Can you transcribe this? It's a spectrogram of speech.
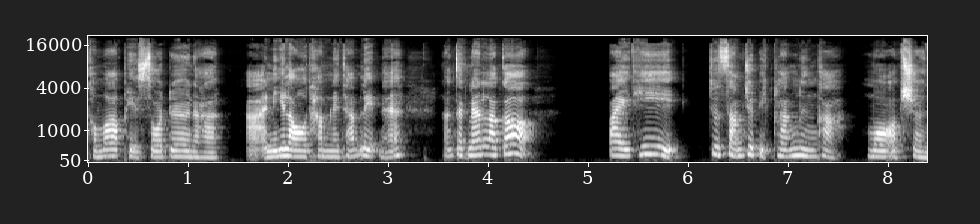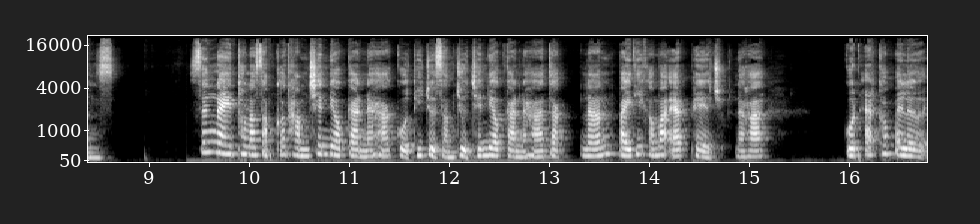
คำว่า Page Sorter นะคะอะอันนี้เราทำในแท็บเล็ตนะ หลังจากนั้นเราก็ไปที่จุด 3 จุดอีกครั้งหนึ่งค่ะ More Options ซึ่งในโทรศัพท์ก็ทำเช่นเดียวกันนะคะ กดที่จุด 3 จุดเช่นเดียวกันนะคะ จากนั้นไปที่คำว่า Add Page นะคะ กด Add เข้าไปเลย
